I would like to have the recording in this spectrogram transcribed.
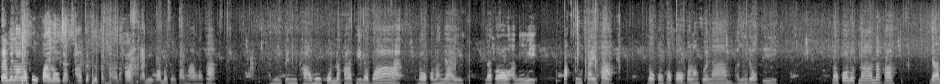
แต่เวลาเราปลูกไปเราจะอาจจะเกิดปัญหานะคะ อันนี้ก็มาชมความงามกันค่ะ อันนี้เป็นขาวมงคลนะคะที่แบบว่าดอกกำลังใหญ่ แล้วก็อันนี้ปักธงชัยค่ะ ดอกของเขาก็กำลังสวยงาม อันนี้ดอกที่ เราก็ลดน้ำนะคะ ยาม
